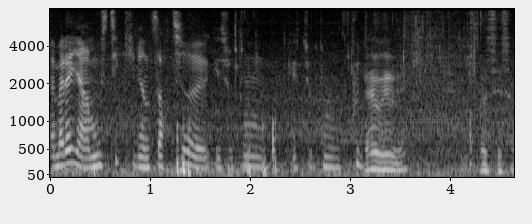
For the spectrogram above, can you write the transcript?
Ah mais là, il y a un moustique qui vient de sortir euh, qui, est sur ton, qui est sur ton coude. Ah oui, oui. c'est ça.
